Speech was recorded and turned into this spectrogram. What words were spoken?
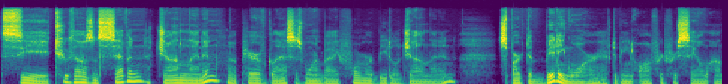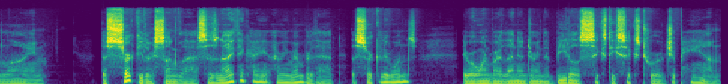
Let's see, 2007, John Lennon, a pair of glasses worn by former Beatle John Lennon, sparked a bidding war after being offered for sale online. The circular sunglasses, and I think I, I remember that, the circular ones, they were worn by Lennon during the Beatles' 66 tour of Japan.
